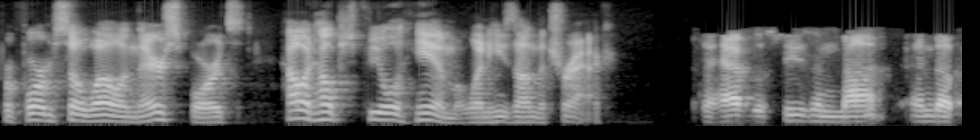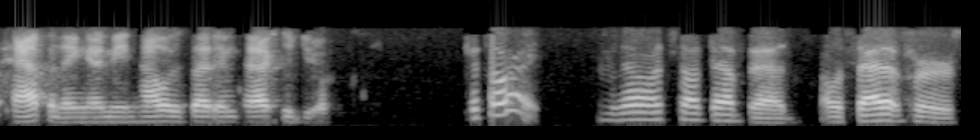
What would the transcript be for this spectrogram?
perform so well in their sports, how it helps fuel him when he's on the track. To have the season not end up happening, I mean, how has that impacted you? It's all right. No, it's not that bad. I was sad at first,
